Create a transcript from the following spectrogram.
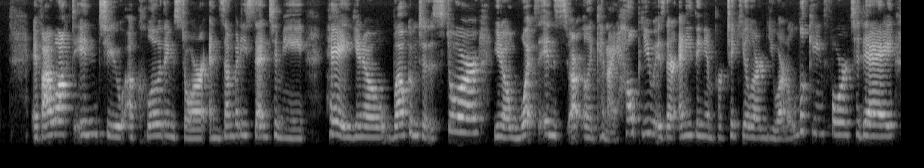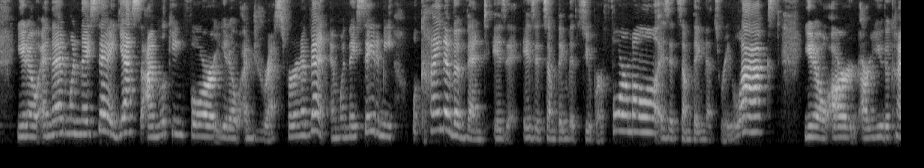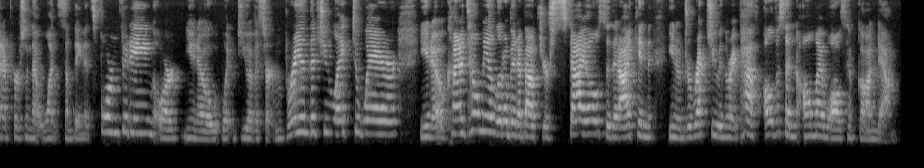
If I walked into a clothing store and somebody said to me, Hey, you know, welcome to the store, you know, what's in, like, can I help you? Is there anything in particular you are looking for today? You know, and then when they say, Yes, I'm looking for, you know, a dress for an event. And when they say to me, What kind of event is it? Is it something that's super formal? Is it something that's relaxed? You know, are, are you the kind of person that wants something that's form fitting? Or, you know, what do you have a certain brand that you like to wear? You know, kind of tell me a little bit about your style so that I can, you know, direct you in the right path. All of a sudden, all my walls have gone down.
